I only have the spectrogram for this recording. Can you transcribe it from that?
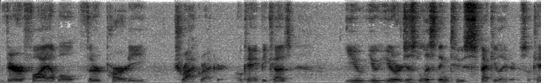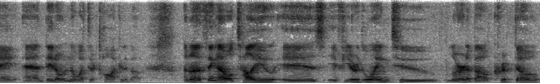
verifiable third party track record. Okay, because you, you you're just listening to speculators, okay, and they don't know what they're talking about. Another thing I will tell you is if you're going to learn about crypto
